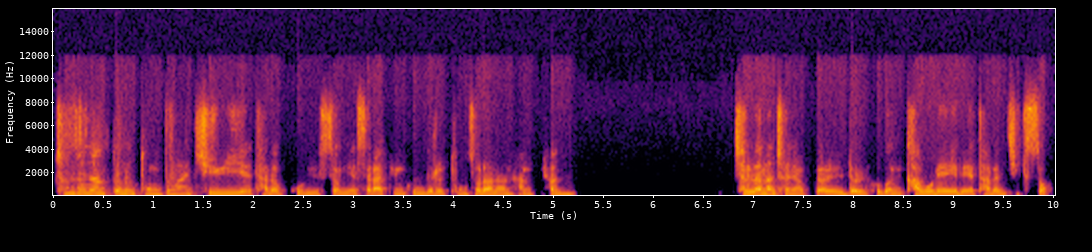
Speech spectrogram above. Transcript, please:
천사장 또는 동등한 지위의 다른 고유성의 세라핀 군대를 통솔하는 한편 찬란한 저녁별들 혹은 가브리엘의 다른 직속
